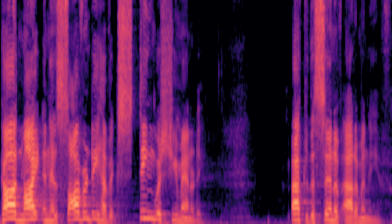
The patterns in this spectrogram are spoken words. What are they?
God might, in his sovereignty, have extinguished humanity after the sin of Adam and Eve.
